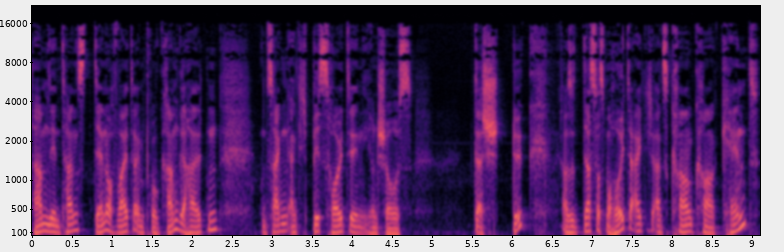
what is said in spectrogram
haben den Tanz dennoch weiter im Programm gehalten und zeigen eigentlich bis heute in ihren Shows. Das Stück, also das, was man heute eigentlich als Cancan kennt,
